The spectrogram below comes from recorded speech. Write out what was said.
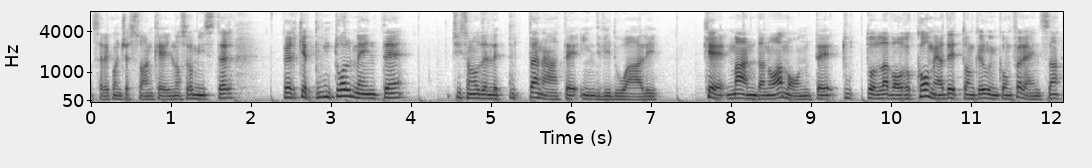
se l'è concesso anche il nostro mister, perché puntualmente ci sono delle puttanate individuali che mandano a monte tutto il lavoro, come ha detto anche lui in conferenza,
